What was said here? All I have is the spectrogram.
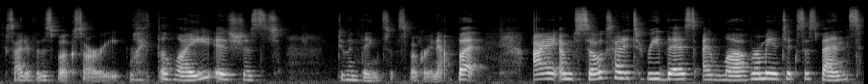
excited for this book. Sorry, like the light is just doing things to this book right now. But I am so excited to read this. I love romantic suspense.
